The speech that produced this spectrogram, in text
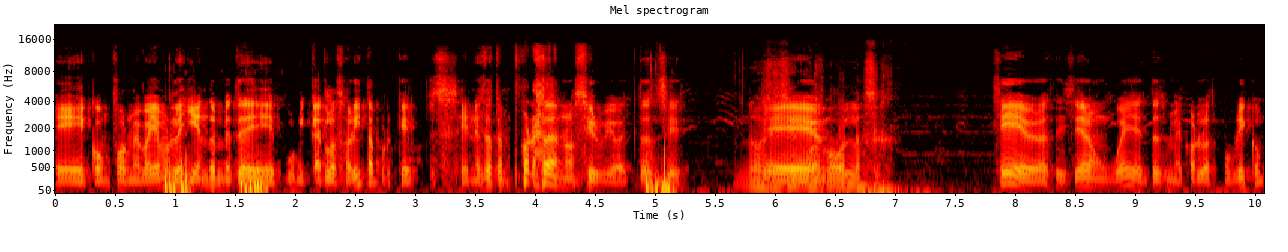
Eh, conforme vayamos leyendo en vez de publicarlos ahorita porque pues, en esta temporada no sirvió. Entonces Nos Eh, hicimos bolas. sí pero se hicieron güey entonces mejor los publico.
